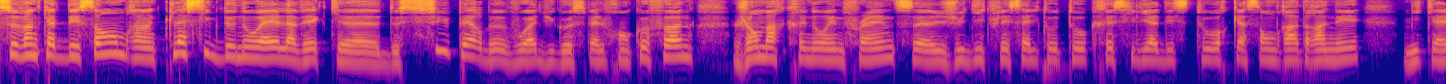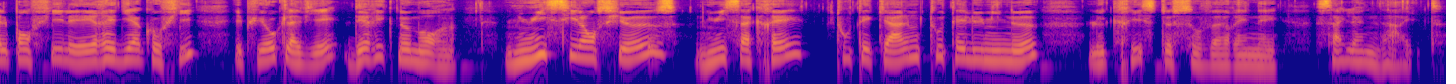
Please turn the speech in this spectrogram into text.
Ce 24 décembre, un classique de Noël avec euh, de superbes voix du gospel francophone, Jean-Marc Reynaud and Friends, euh, Judith Flessel-Toto, Cressilia Destour, Cassandra Drané, Michael Pamphile et Heredia Kofi, et puis au clavier, d'Éric Nemorin. Nuit silencieuse, nuit sacrée, tout est calme, tout est lumineux, le Christ sauveur est né. Silent Night.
